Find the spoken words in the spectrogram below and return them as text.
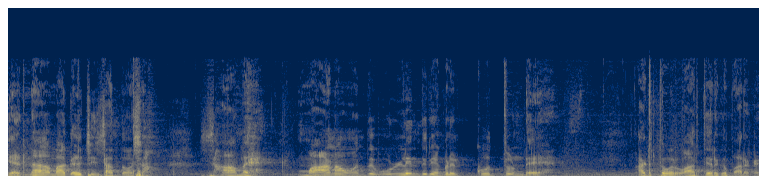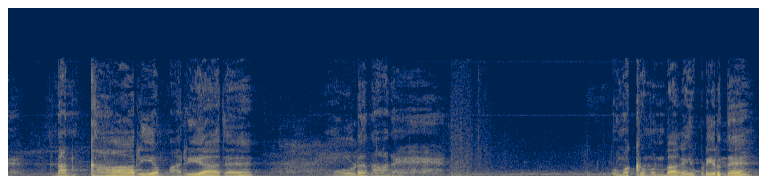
என்ன மகிழ்ச்சி? சந்தோஷம். சாம மனம் வந்து உள்ளிந்திரியங்களில் கூத்துண்டே. அடுத்த ஒரு வார்த்தை இருக்கு பாருங்க. நான் காரியம் அறியாத மூடனானே உமக்கு முன்பாக எப்படி இருந்தேன்?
